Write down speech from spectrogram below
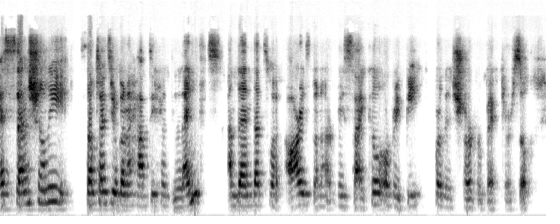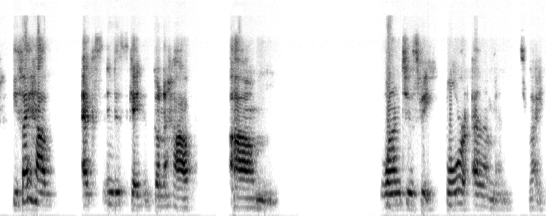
essentially, sometimes you're going to have different lengths, and then that's what R is going to recycle or repeat for the shorter vector. So if I have X in this case, it's going to have um, one, two, three, four elements, right?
